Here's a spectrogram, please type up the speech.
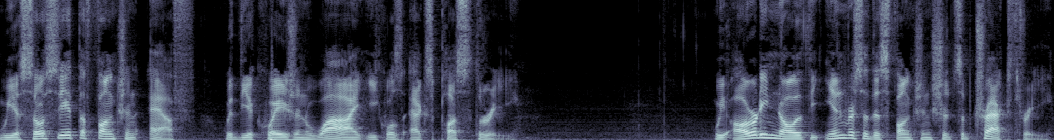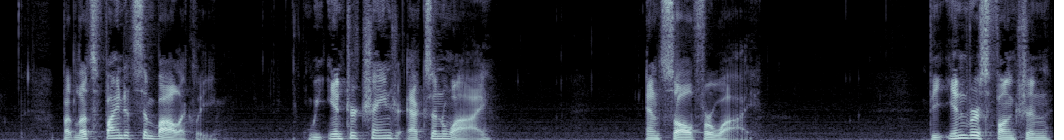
We associate the function f with the equation y equals x plus 3. We already know that the inverse of this function should subtract 3, but let's find it symbolically. We interchange x and y and solve for y. The inverse function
